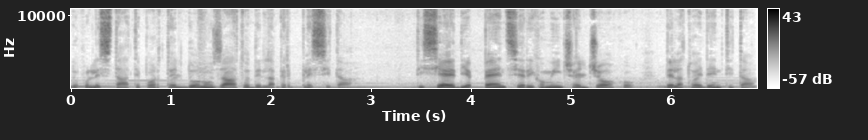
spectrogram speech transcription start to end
Dopo l'estate porta il dono usato della perplessità. Ti siedi e pensi e ricomincia il gioco della tua identità.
